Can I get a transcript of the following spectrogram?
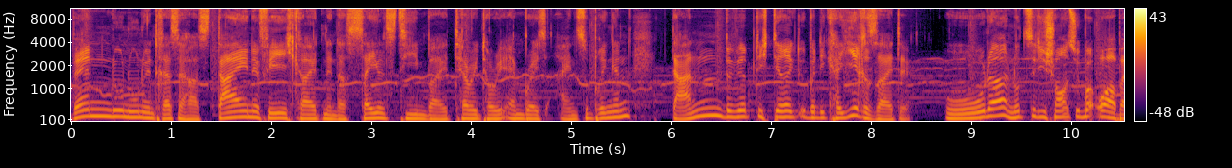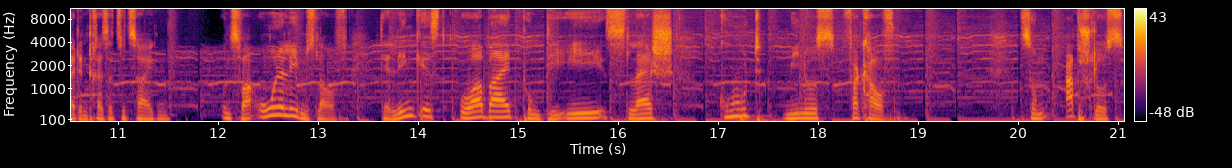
Wenn du nun Interesse hast, deine Fähigkeiten in das Sales-Team bei Territory Embrace einzubringen, dann bewirb dich direkt über die Karriereseite oder nutze die Chance, über Ohrarbeit Interesse zu zeigen. Und zwar ohne Lebenslauf. Der Link ist ohrarbeit.de slash gut-verkaufen. Zum Abschluss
